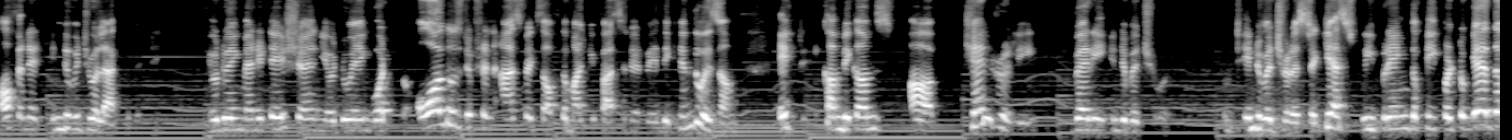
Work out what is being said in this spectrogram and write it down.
often an individual activity. You're doing meditation, you're doing what all those different aspects of the multifaceted Vedic Hinduism. It come, becomes uh, generally very individual, individualistic. Yes, we bring the people together,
